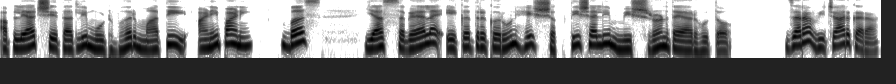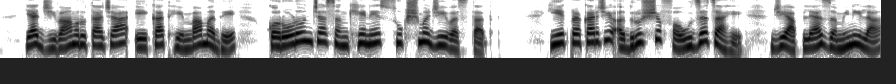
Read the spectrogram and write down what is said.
आपल्याच शेतातली मुठभर माती आणि पाणी बस. या सगळ्याला एकत्र करून हे शक्तिशाली मिश्रण तयार होतं. जरा विचार करा या जीवामृताच्या एका थेंबामध्ये करोडोंच्या संख्येने सूक्ष्मजीव असतात. ही एक प्रकारची अदृश्य फौजच आहे जी आपल्या जमिनीला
